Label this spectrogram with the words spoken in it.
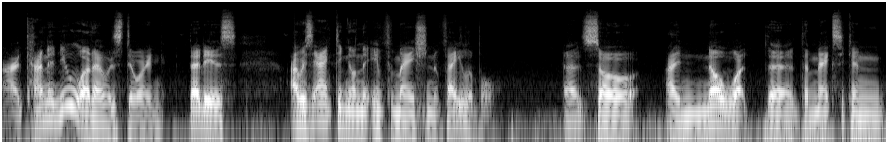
I kind of knew what I was doing. That is, I was acting on the information available. Uh, so I know what the, the Mexican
